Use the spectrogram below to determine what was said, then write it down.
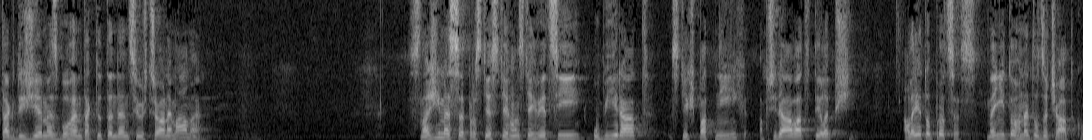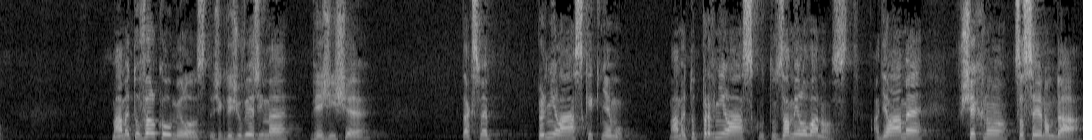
Tak když žijeme s Bohem, tak tu tendenci už třeba nemáme. Snažíme se prostě z těchto z těch věcí ubírat z těch špatných a přidávat ty lepší. Ale je to proces. Není to hned od začátku. Máme tu velkou milost, že když uvěříme v Ježíše, tak jsme plní lásky k němu. Máme tu první lásku, tu zamilovanost a děláme všechno, co se jenom dá.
